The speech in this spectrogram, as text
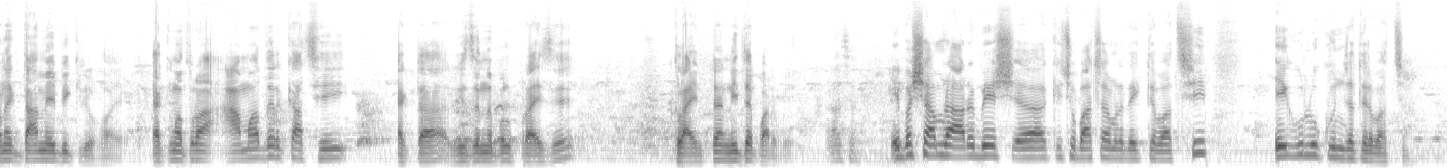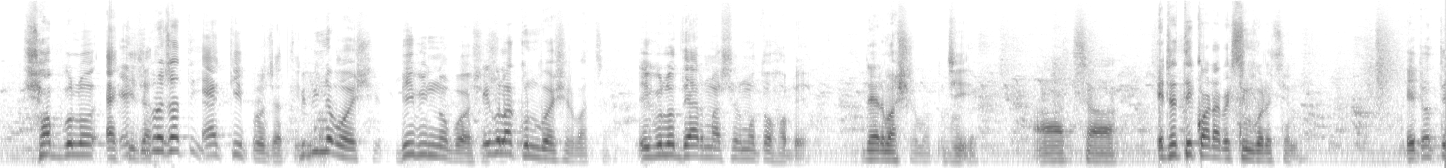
অনেক দামে বিক্রি হয়। একমাত্র আমাদের কাছেই একটা রিজনেবল প্রাইসে ক্লায়েন্টটা নিতে পারবে। আচ্ছা এবার আমরা আরও বেশ কিছু বাচ্চা আমরা দেখতে পাচ্ছি। এগুলো কোন জাতের বাচ্চা? সবগুলো একই প্রজাতি? একই প্রজাতি বিভিন্ন বয়সের? বিভিন্ন বয়স এগুলো কোন বয়সের বাচ্চা? এগুলো দেড় মাসের মতো হবে। দেড় মাসের মতো জি। আচ্ছা। এটাতে কটা ভ্যাকসিন করেছেন? এটাতে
